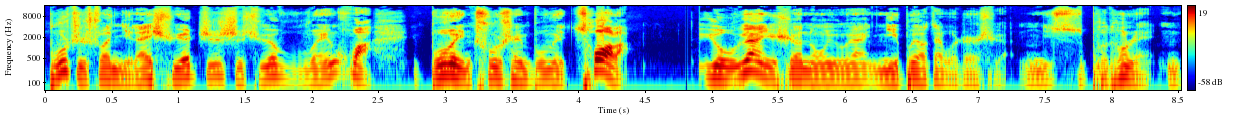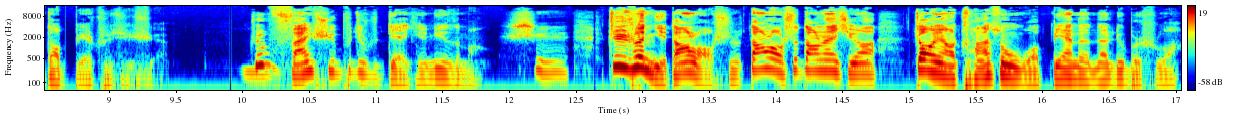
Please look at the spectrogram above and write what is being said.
不是说你来学知识、学文化，不问出身，不问错了。有愿意学农，有愿意，你不要在我这儿学，你是普通人，你到别处去学。这不樊须不就是典型例子吗？是。至于说你当老师，当老师当然行啊，照样传送我编的那六本书啊。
